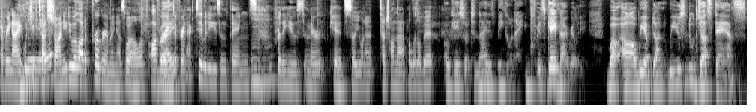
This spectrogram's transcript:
every night, which yeah. you've touched on. You do a lot of programming as well of offering right. different activities and things mm-hmm. for the youth and their kids. So you want to touch on that a little bit? Okay, so tonight is bingo night. It's game night, really. But uh, we have done. We used to do Just Dance.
